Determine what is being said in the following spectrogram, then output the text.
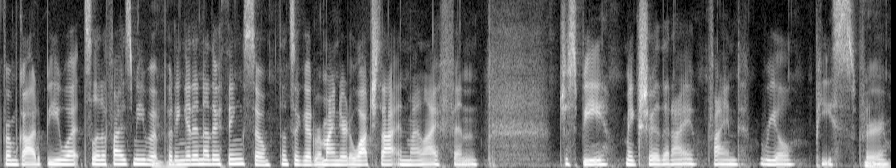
from God be what solidifies me, but mm-hmm. putting it in other things. So that's a good reminder to watch that in my life and just be, make sure that I find real peace for, mm-hmm.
